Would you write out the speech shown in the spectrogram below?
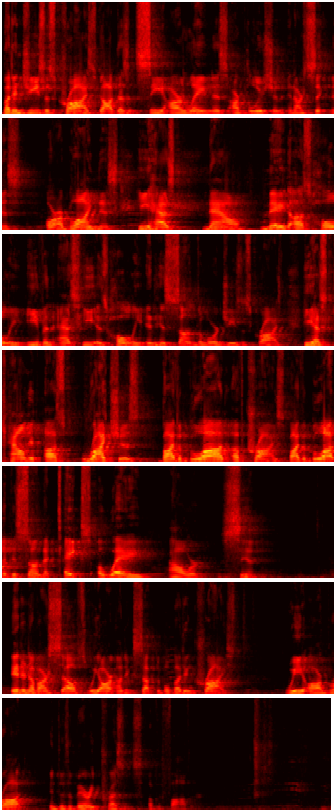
But in Jesus Christ, God doesn't see our lameness, our pollution, and our sickness or our blindness. He has now made us holy, even as He is holy in His Son, the Lord Jesus Christ. He has counted us righteous by the blood of Christ, by the blood of his Son that takes away our sin. In and of ourselves, we are unacceptable, but in Christ, we are brought into the very presence of the Father.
